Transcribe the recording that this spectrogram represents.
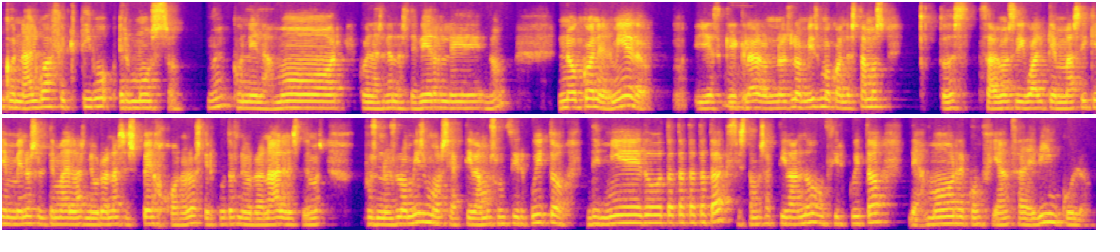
con algo afectivo hermoso, con el amor, con las ganas de verle, ¿no? no con el miedo, y es que, claro, no es lo mismo cuando estamos, todos sabemos igual que más y que menos el tema de las neuronas espejo, ¿no? los circuitos neuronales y demás, pues no es lo mismo si activamos un circuito de miedo, ta, ta, ta, ta, ta, que si estamos activando un circuito de amor, de confianza, de vínculo.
